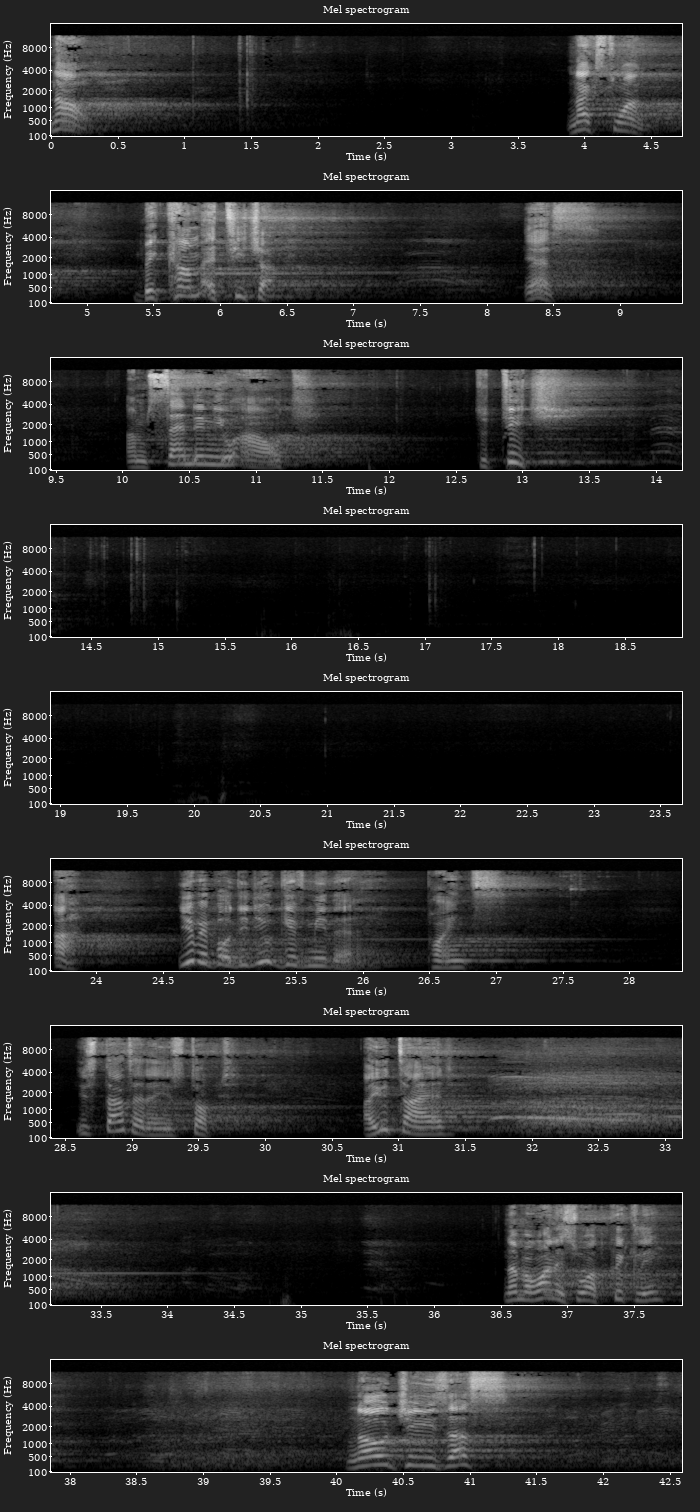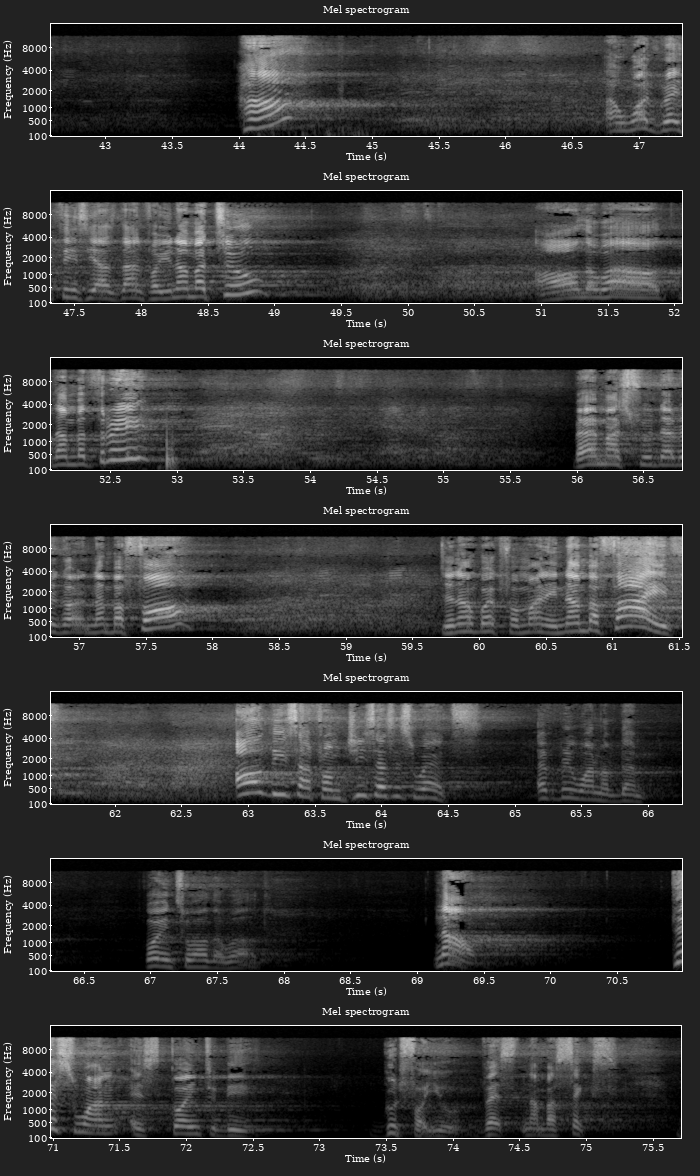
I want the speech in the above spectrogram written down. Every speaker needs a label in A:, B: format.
A: Now, next one become a teacher. Yes, I'm sending you out to teach. Ah, you people, did you give me the points? You started and you stopped. Are you tired? Number one is what? Quickly. No Jesus. Huh? And what great things he has done for you. Number two, all the world. Number three, bear much fruit in every corner. Number four, do not work for money. Number five, all these are from Jesus' words. Every one of them. Go into all the world. Now, this one is going to be good for you. Verse number six.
